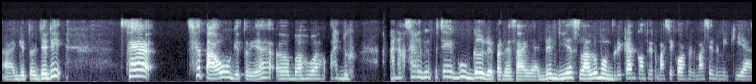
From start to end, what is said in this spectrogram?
Nah, gitu. Jadi saya saya tahu gitu ya eh, bahwa aduh anak saya lebih percaya Google daripada saya dan dia selalu memberikan konfirmasi-konfirmasi demikian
